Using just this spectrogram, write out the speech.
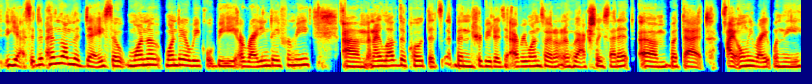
Yes, it depends on the day. So one one day a week will be a writing day for me, um, and I love the quote that's been attributed to everyone. So I don't know who actually said it, um, but that I only write when the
